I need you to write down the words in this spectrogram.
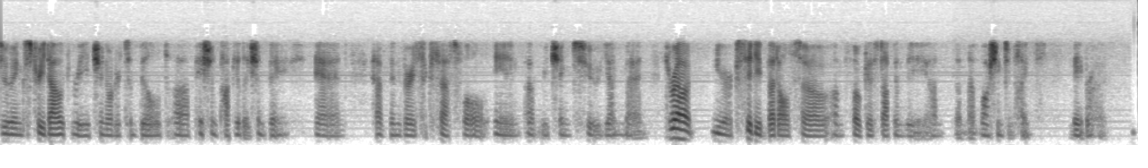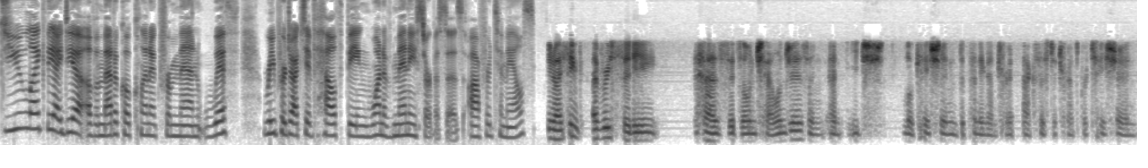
doing street outreach in order to build a patient population base and have been very successful in uh, reaching to young men throughout New York City, but also um, focused up in the, um, the Washington Heights neighborhood. Do you like the idea of a medical clinic for men with reproductive health being one of many services offered to males? You know, I think every city has its own challenges, and, and each location, depending on tra- access to transportation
